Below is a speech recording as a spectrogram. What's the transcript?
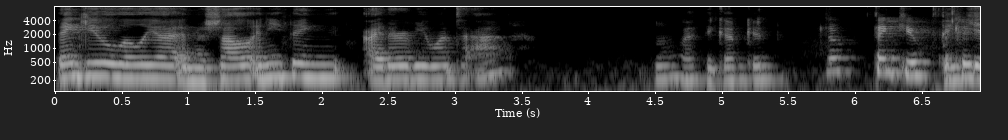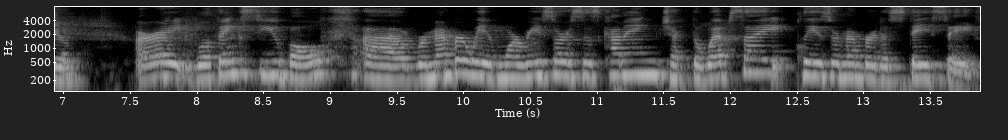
Thank you, Lilia and Michelle. Anything either of you want to add? No, I think I'm good. No, thank you. Thank you. All right. Well, thanks to you both. Uh, remember, we have more resources coming. Check the website. Please remember to stay safe,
